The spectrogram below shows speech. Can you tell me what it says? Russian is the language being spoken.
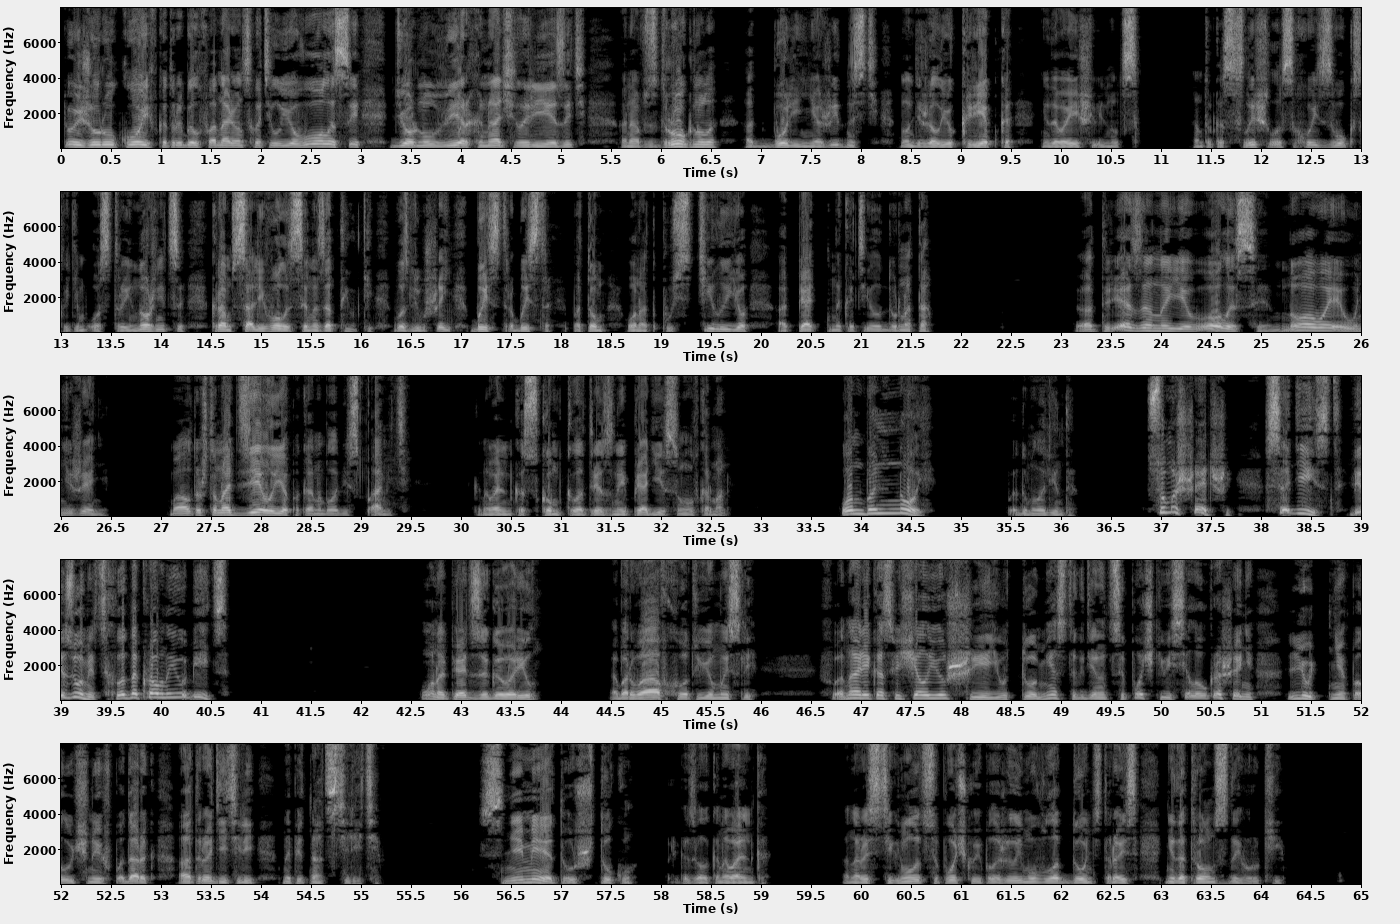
Той же рукой, в которой был фонарь, он схватил ее волосы, дернул вверх и начал резать. Она вздрогнула от боли и неожиданности, но он держал ее крепко, не давая ей шевельнуться. Она только слышала сухой звук, с каким острые ножницы кромсали волосы на затылке, возле ушей, быстро, быстро. Потом он отпустил ее, опять накатила дурнота. Отрезанные волосы — новое унижение. Мало то, что надел ее, пока она была без памяти. Коноваленко скомкал отрезанные пряди и сунул в карман. — Он больной, — подумала Линда. — Сумасшедший, садист, безумец, хладнокровный убийца. Он опять заговорил, оборвав ход ее мысли. Фонарик освещал ее шею, то место, где на цепочке висело украшение — лютня, полученное в подарок от родителей на пятнадцатилетие. — Сними эту штуку, — приказал Коноваленко. Она расстегнула цепочку и положила ему в ладонь, стараясь не дотронуться до его руки.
